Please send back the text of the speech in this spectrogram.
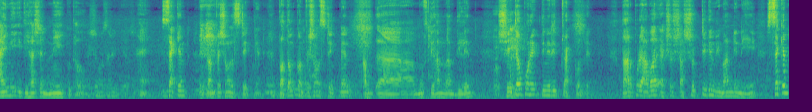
আইনি ইতিহাসে নেই কোথাও হ্যাঁ সেকেন্ড কনফেশনাল স্টেটমেন্ট প্রথম কনফেশনাল স্টেটমেন্ট মুফতি হান্নান দিলেন। সেইটাও পরে তিনি রিট্রাক্ট করলেন। তারপরে আবার একশো সাতষট্টি দিন রিমান্ডে নিয়ে সেকেন্ড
